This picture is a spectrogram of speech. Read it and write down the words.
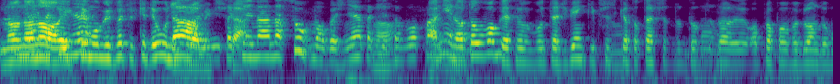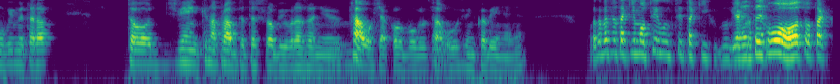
No, no, no, i ty nie? mógłbyś wyczuć, kiedy unik Tak, zrobić. takie tak. na, na słuch mogłeś, nie? Takie No. to było A fajne. nie, no to w ogóle to, te dźwięki wszystkie No. to też, to, to, to, Tak. to, a propos wyglądu mówimy teraz, to dźwięk naprawdę też robił wrażenie, całość jako w ogóle, całe Tak. udźwiękowienie, nie? Bo takie motywy w tych takich, jako No to- tło, to tak,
